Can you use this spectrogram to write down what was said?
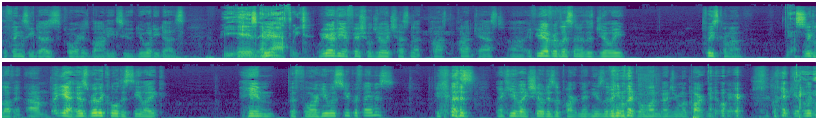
the things he does for his body to do what he does. He is an Yeah. athlete. We are the official Joey Chestnut po- podcast. Uh, if you ever listen to this, Joey, please come on. Yes. We'd love it. Um, but yeah, it was really cool to see like him before he was super famous, because like he like showed his apartment. He was living in like a one bedroom apartment where like it looked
